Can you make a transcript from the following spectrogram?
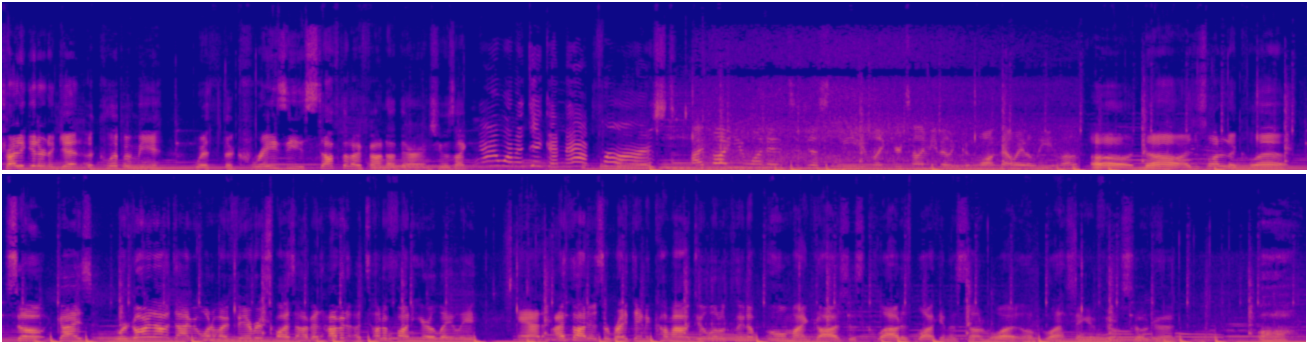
Try to get her to get a clip of me with the crazy stuff that I found out there, and she was like, I wanna take a nap first. I thought you wanted to just leave, like you're telling me to walk that way to leave. Huh? Oh no, I just wanted a clip. So guys, we're going out diving one of my favorite spots. I've been having a ton of fun here lately and I thought it was the right thing to come out, do a little cleanup. Oh my gosh, this cloud is blocking the sun. What a blessing, it feels so good. Oh,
